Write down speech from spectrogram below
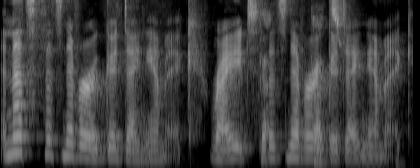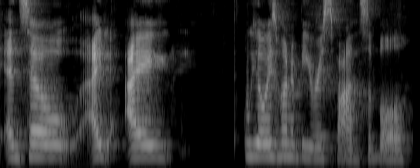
And that's, that's never a good dynamic, right? That- that's never a good dynamic. And so I, I, we always want to be responsible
